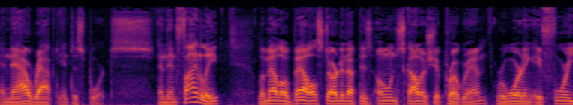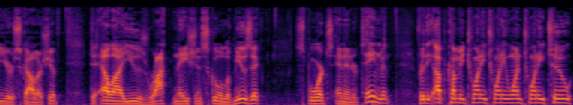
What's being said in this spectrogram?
and now wrapped into sports. And then finally, LaMelo Ball started up his own scholarship program, rewarding a four year scholarship to LIU's Roc Nation School of Music, Sports, and Entertainment for the upcoming 2021 22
